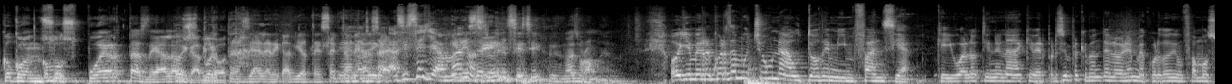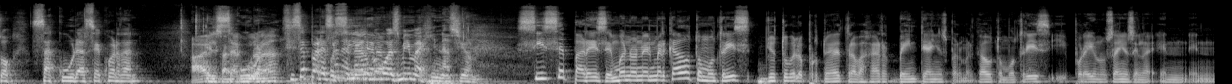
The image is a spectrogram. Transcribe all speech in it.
con sus puertas de ala de gaviota. puertas de ala de gaviota, exactamente. así se llama. ¿no? Sí, sí, sí, no es broma. Oye, me recuerda mucho un auto de mi infancia, que igual no tiene nada que ver, pero siempre que veo un DeLorean me acuerdo de un famoso Sakura, ¿se acuerdan? Ah, el, Sakura. ¿Sí se parecen pues en algo o es mi imaginación? Sí se parecen. Bueno, en el mercado automotriz, yo tuve la oportunidad de trabajar 20 años para el mercado automotriz y por ahí unos años en, en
